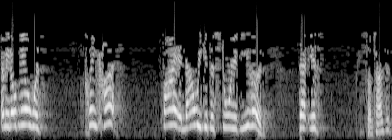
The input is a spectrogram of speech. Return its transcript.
I mean, Othniel was clean cut. Fine, and now we get the story of Ehud that is, sometimes it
